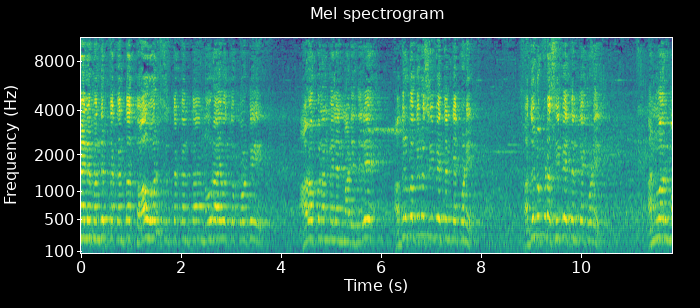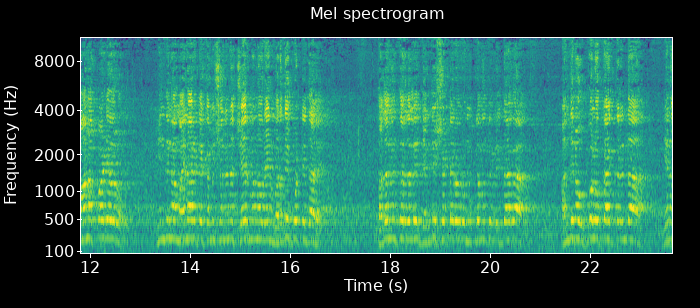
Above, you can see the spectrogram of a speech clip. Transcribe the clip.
ಮೇಲೆ ಬಂದಿರತಕ್ಕಂಥ, ತಾವು ಹೊರಿಸಿರ್ತಕ್ಕಂಥ ನೂರ ಐವತ್ತು ಕೋಟಿ ಆರೋಪ ನನ್ನ ಮೇಲೆ ಏನು ಮಾಡಿದ್ದೀರಿ? ಅದ್ರ ಬಗ್ಗೆನೂ ಸಿಬಿಐ ತನಿಖೆ ಕೊಡಿ. ಅದನ್ನು ಕೂಡ ಸಿಬಿಐ ತನಿಖೆ ಕೊಡಿ. ಅನ್ವರ್ ಮಾನಪ್ಪಾಡಿ ಅವರು ಹಿಂದಿನ ಮೈನಾರಿಟಿ ಕಮಿಷನ್ನ ಚೇರ್ಮನ್ ಅವರು ಏನು ವರದಿ ಕೊಟ್ಟಿದ್ದಾರೆ? ತದನಂತರದಲ್ಲಿ ಜಗದೀಶ್ ಶೆಟ್ಟರ್ ಅವರು ಮುಖ್ಯಮಂತ್ರಿಗಳಿದ್ದಾಗ ಅಂದಿನ ಉಪಲೋಕಾಯುಕ್ತರಿಂದ ಏನು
